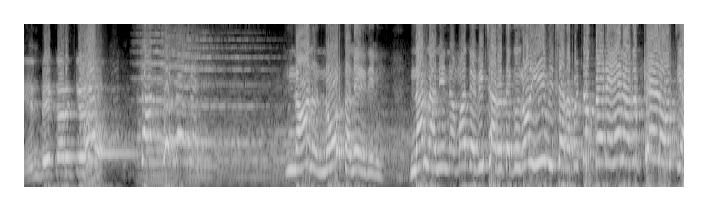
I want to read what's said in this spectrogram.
ಏನ್ ಬೇಕಾದ್ರೂ ಕೇಳು. ನಾನು ನೋಡ್ತಾನೆ ಇದ್ದೀನಿ. ನನ್ನ ನಿನ್ನ ಮದುವೆ ವಿಚಾರ ತೆಗೆದ್ರು ಈ ವಿಚಾರ ಬಿಟ್ಟು ಬೇರೆ ಏನಾದ್ರೂ ಕೇಳು ಅಂತೀಯ?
